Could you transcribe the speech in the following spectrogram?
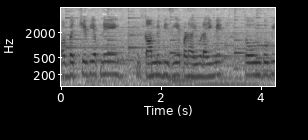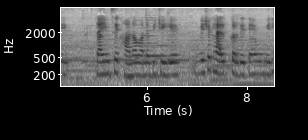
और बच्चे भी अपने काम में बिज़ी हैं पढ़ाई वढ़ाई में तो उनको भी टाइम से खाना वाना भी चाहिए। बेशक हेल्प कर देते हैं वो मेरी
